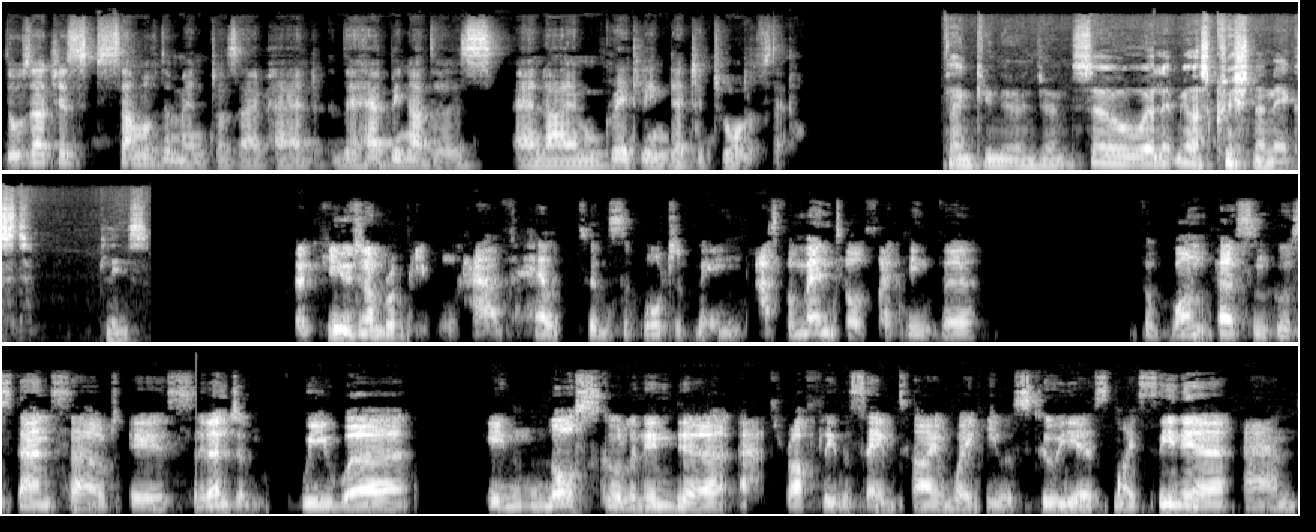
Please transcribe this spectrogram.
Those are just some of the mentors I've had. There have been others, and I'm greatly indebted to all of them. Thank you, Niranjan. So uh, let me ask Krishna next, please. A huge number of people have helped and supported me. As for mentors, I think the the one person who stands out is Niranjan. We were in law school in India at roughly the same time, where he was two years my senior, and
